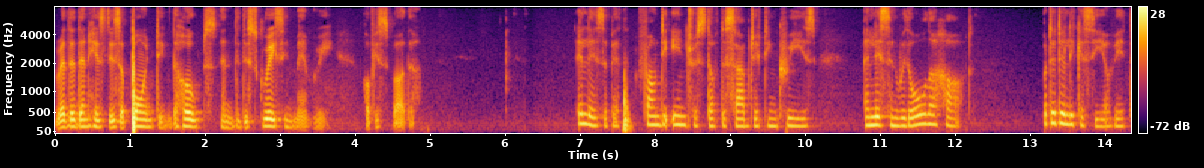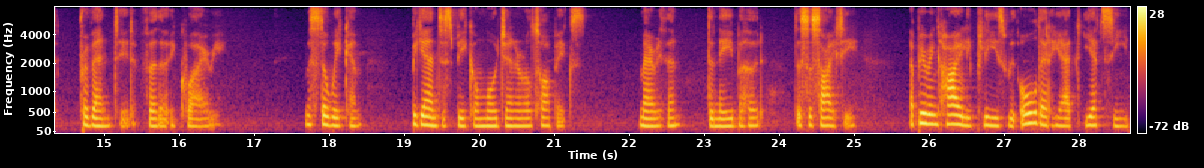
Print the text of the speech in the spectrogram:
rather than his disappointing the hopes and the disgracing memory of his father. Elizabeth found the interest of the subject increase and listened with all her heart, but the delicacy of it prevented further inquiry. Mr. Wickham began to speak on more general topics Meryton, the neighbourhood, the society, appearing highly pleased with all that he had yet seen,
